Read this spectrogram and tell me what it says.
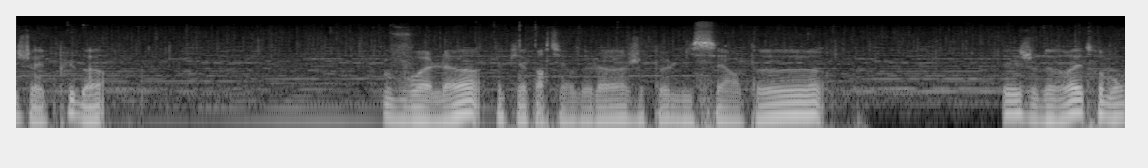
Je dois être plus bas. Voilà, et puis à partir de là je peux lisser un peu. Et je devrais être bon.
